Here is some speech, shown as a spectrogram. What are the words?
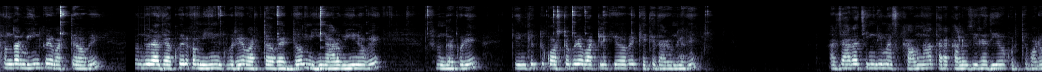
সুন্দর মিহিন করে বাটতে হবে। বন্ধুরা, দেখো এরকম মিহিন করে বাটতে হবে একদম। মিহিন আরও মিহিন হবে সুন্দর করে। কিন্তু একটু কষ্ট করে বাটলে কী হবে? খেতে দারুণ লাগে। আর যারা চিংড়ি মাছ খাও না, তারা কালো জিরা দিয়েও করতে পারো,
